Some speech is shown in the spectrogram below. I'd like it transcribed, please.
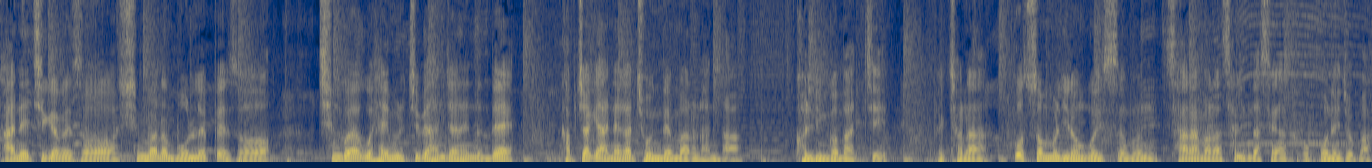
아내 지갑에서 10만원 몰래 빼서 친구하고 해물집에 한잔 했는데 갑자기 아내가 존댓말을 한다. 걸린 거 맞지? 백천아 꽃 선물 이런 거 있으면 사람 하나 살린다 생각하고 보내줘봐.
